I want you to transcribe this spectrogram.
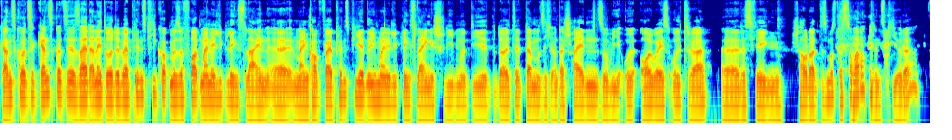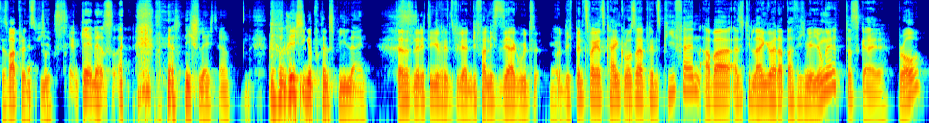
Ganz kurze, ganz kurze Seitanekdote. Bei Prince P kommt mir sofort meine Lieblingsline äh, in meinen Kopf, weil Prince P hat nämlich meine Lieblingsline geschrieben und die bedeutet, da muss ich unterscheiden, so wie Always Ultra. Äh, deswegen, schau da, das muss, das war doch Prince P, oder? Das war Prince P. okay, das, das ist nicht schlecht, ja. richtige Prince P-Line. Das ist eine richtige Prinz P-Line. Die fand ich sehr gut. Ja. Und ich bin zwar jetzt kein großer Prinz P-Fan, aber als ich die Line gehört habe, dachte ich mir, Junge, das ist geil. Bro,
